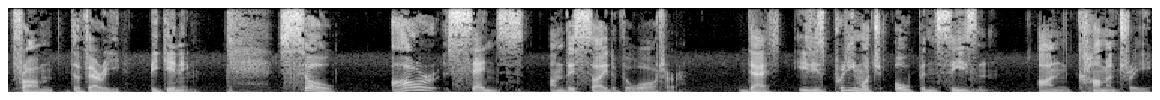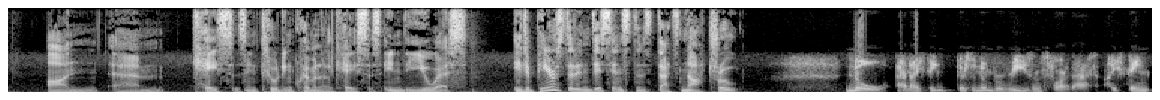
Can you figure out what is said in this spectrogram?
from the very beginning. So, our sense on this side of the water that it is pretty much open season on commentary on um, cases, including criminal cases in the US. It appears that in this instance, that's not true. No, and I think there's a number of reasons for that. I think,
